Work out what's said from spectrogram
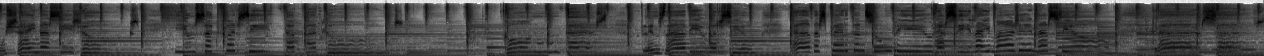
moixaines i jocs i un sac farcit de petons. Contes plens de diversió que desperten somriures i la imaginació. Classes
